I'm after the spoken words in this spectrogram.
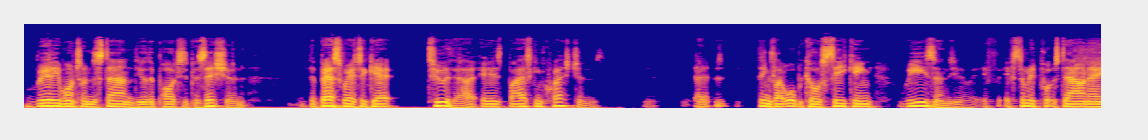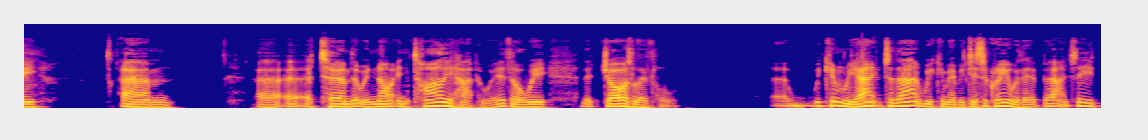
really want to understand the other party's position, the best way to get to that is by asking questions. Uh, things like what we call seeking reasons. You know, if if somebody puts down a um, uh, a, term that we're not entirely happy with, or we that jars a little, uh, we can react to that. We can maybe disagree with it, but actually,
